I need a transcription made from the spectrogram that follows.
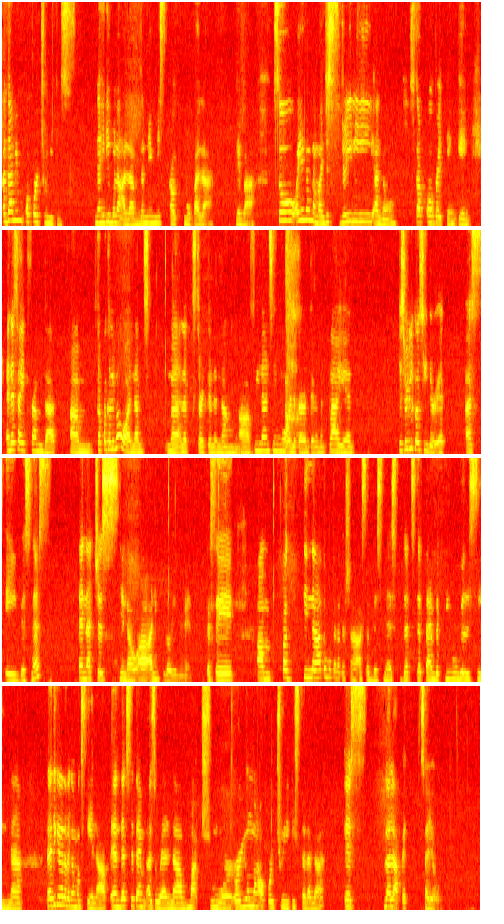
Ang daming opportunities na hindi mo lang alam, na may miss out mo pala, 'di ba? So, ayun lang naman, just really ano, stop overthinking. And aside from that, um, kapag halimbawa, nag, na, nag-start ka na ng uh, freelancing mo or nagkaroon ka na ng client, just really consider it as a business and not just, you know, uh, unemployment. Kasi um, pag tinrato mo talaga siya as a business, that's the time that you will see na ready ka na talaga mag-scale up. And that's the time as well na much more or yung mga opportunities talaga is lalapit sa'yo.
